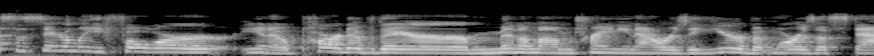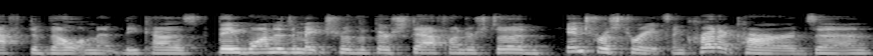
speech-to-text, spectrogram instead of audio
necessarily for you know part of their minimum training hours a year, but more as a staff development because they wanted to make sure that their staff understood interest rates and credit cards and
